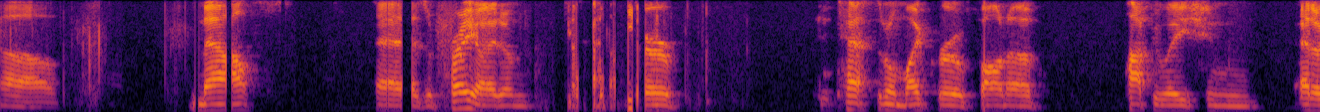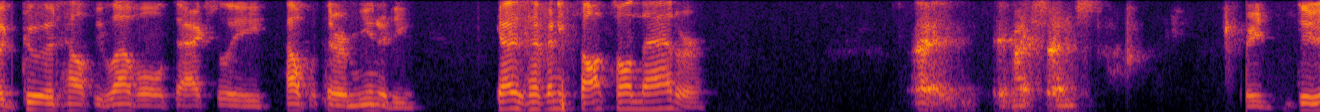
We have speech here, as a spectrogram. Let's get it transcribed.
uh, mouse as a prey item. Their intestinal microfauna population at a good, healthy level to actually help with their immunity. You guys have any thoughts on that, or? It, it makes sense. You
